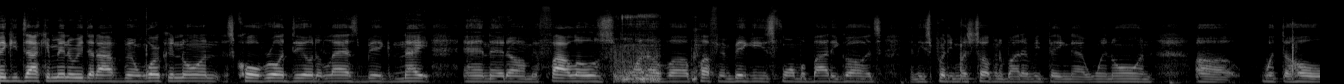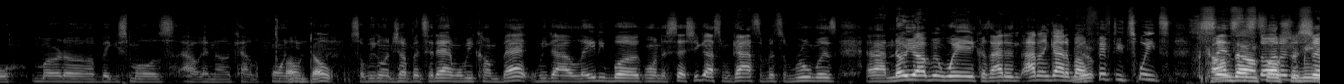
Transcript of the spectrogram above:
Biggie documentary that I've been working on. It's called Raw Deal: The Last Big Night, and it um it follows one of uh, Puff and Biggie's former bodyguards, and he's pretty much talking about everything that went on uh with the whole murder of Biggie Smalls out in uh, California. Oh, dope. So we're gonna jump into that. When we come back, we got Ladybug on the set. She got some gossip and some rumors, and I know y'all been waiting because I didn't. I didn't got about Yep. 50 tweets Calm since down, the start social of the media.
